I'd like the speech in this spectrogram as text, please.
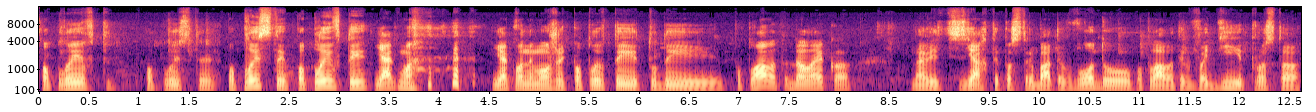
попливти, поплисти, поплисти, попливти, як, як вони можуть попливти туди, поплавати далеко, навіть з яхти пострибати в воду, поплавати в воді, просто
